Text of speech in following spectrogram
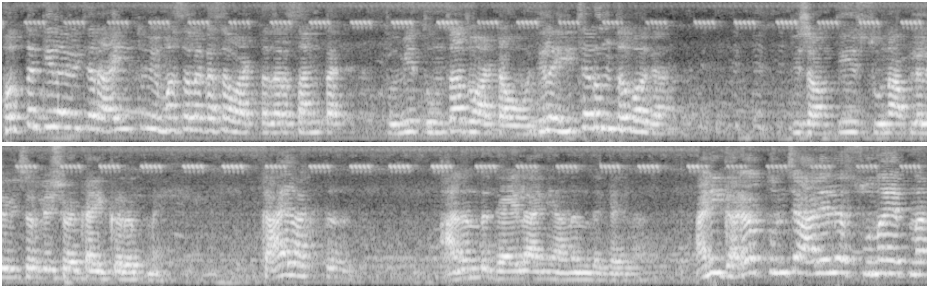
फक्त तिला विचार आई तुम्ही मसाला कसा वाटता? जरा सांगताय. तुम्ही तुमचाच वाटावं हो. तिला विचारून तर बघा. ती सांगती सून आपल्याला विचारल्याशिवाय काही करत नाही. काय लागतं? आनंद द्यायला आणि आनंद घ्यायला. आणि घरात तुमच्या आलेल्या सुना आहेत ना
